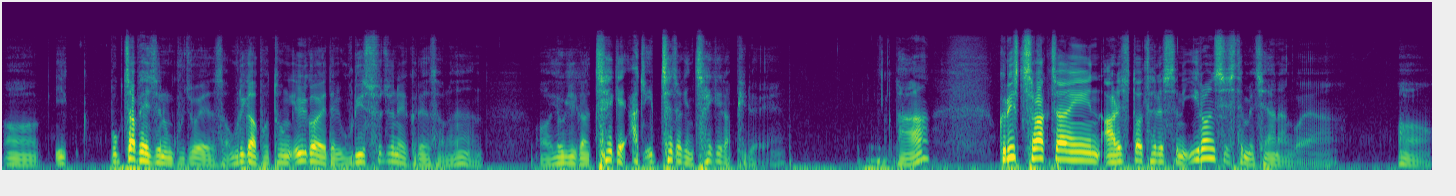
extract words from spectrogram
어, 이 복잡해지는 구조에서 우리가 보통 읽어야 될 우리 수준의 글에서는 어, 여기가 체계 아주 입체적인 체계가 필요해. 봐. 그리스 철학자인 아리스토텔레스는 이런 시스템을 제안한 거야. 어,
